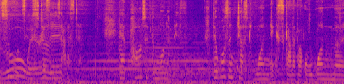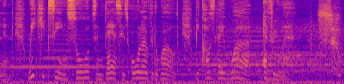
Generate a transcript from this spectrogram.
Swords Ooh, in where is stones, it? Alistair. They're part of the monomyth. There wasn't just one Excalibur or one Merlin. We keep seeing swords and deises all over the world because they were everywhere. So,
